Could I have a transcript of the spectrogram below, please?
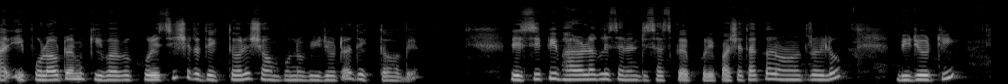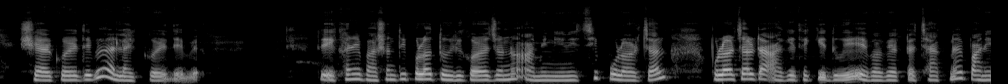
আর এই পোলাওটা আমি কীভাবে করেছি সেটা দেখতে হলে সম্পূর্ণ ভিডিওটা দেখতে হবে। রেসিপি ভালো লাগলে চ্যানেলটি সাবস্ক্রাইব করে পাশে থাকার অনুরোধ রইল। ভিডিওটি শেয়ার করে দেবে আর লাইক করে দেবে। তো এখানে বাসন্তী পোলাও তৈরি করার জন্য আমি নিয়ে নিচ্ছি পোলার চাল। পোলার চালটা আগে থেকে ধুয়ে এভাবে একটা ছাকনায় পানি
